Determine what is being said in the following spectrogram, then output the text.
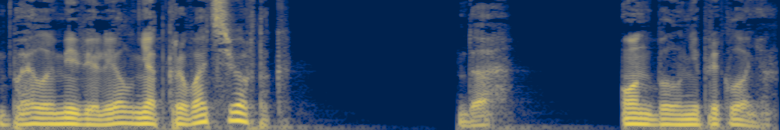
Беллами велел не открывать сверток? Да, он был непреклонен.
